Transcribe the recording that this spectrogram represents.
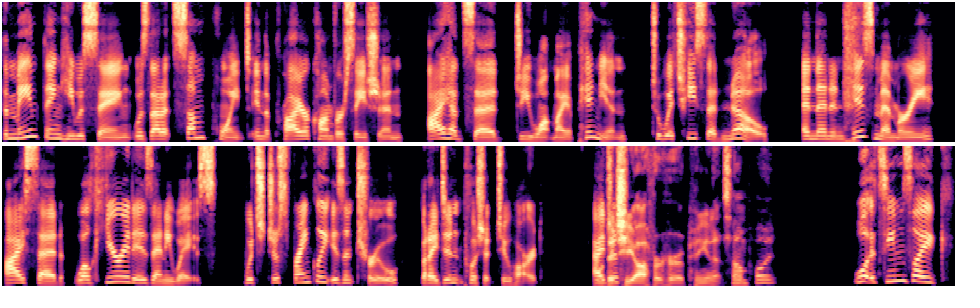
The main thing he was saying was that at some point in the prior conversation, I had said, Do you want my opinion? To which he said no. And then in his memory, I said, Well, here it is, anyways, which just frankly isn't true, but I didn't push it too hard. Well, I did just, she offer her opinion at some point? well, it seems like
